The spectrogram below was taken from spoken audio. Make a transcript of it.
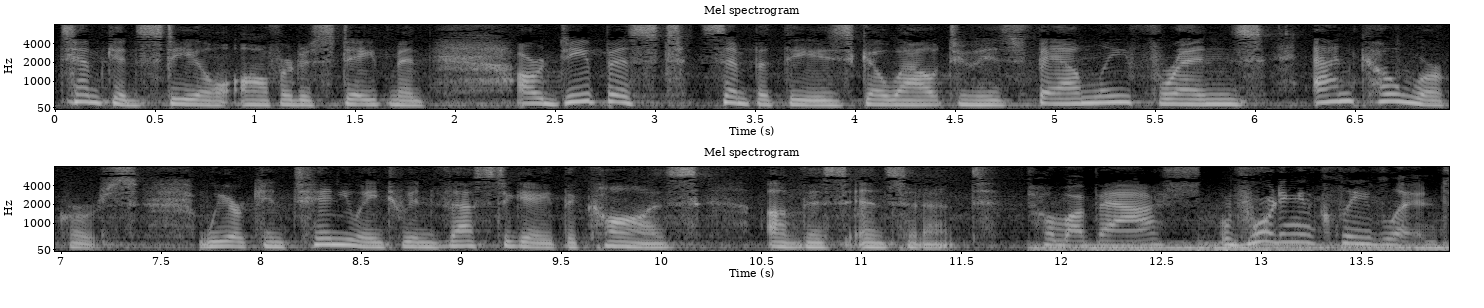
Timken Steel offered a statement. Our deepest sympathies go out to his family, friends, and coworkers. We are continuing to investigate the cause of this incident. Homa Bash, reporting in Cleveland.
